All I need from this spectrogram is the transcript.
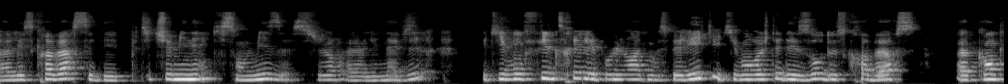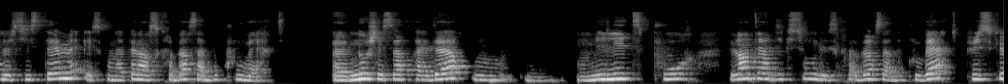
Euh, les scrubbers, c'est des petites cheminées qui sont mises sur euh, les navires et qui vont filtrer les polluants atmosphériques et qui vont rejeter des eaux de scrubbers quand le système est ce qu'on appelle un scrubbers à boucle ouverte. nous, chez Surfrider, on, on milite pour l'interdiction des scrubbers à boucle ouverte puisque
